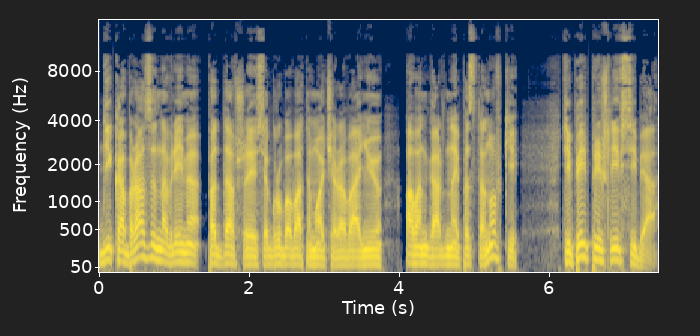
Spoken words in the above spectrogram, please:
Дикобразы, на время поддавшиеся грубоватому очарованию авангардной постановки, теперь пришли в себя,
